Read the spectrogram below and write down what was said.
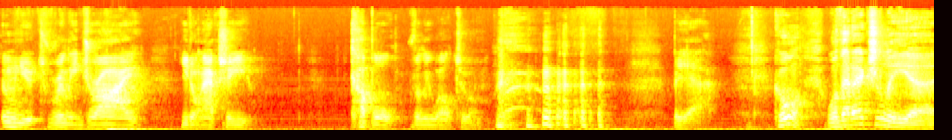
when you, it's really dry, you don't actually couple really well to them. but yeah, Cool. Well, that actually, uh,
